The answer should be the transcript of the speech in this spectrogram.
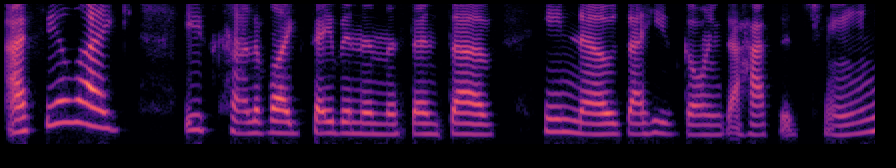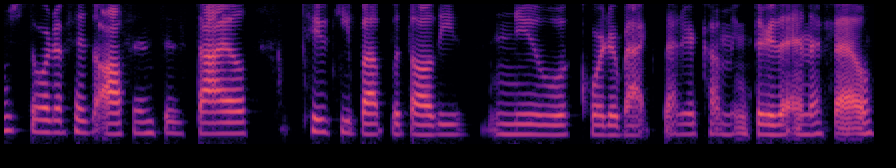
I feel like he's kind of like Saban in the sense of he knows that he's going to have to change sort of his offensive style to keep up with all these new quarterbacks that are coming through the NFL.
